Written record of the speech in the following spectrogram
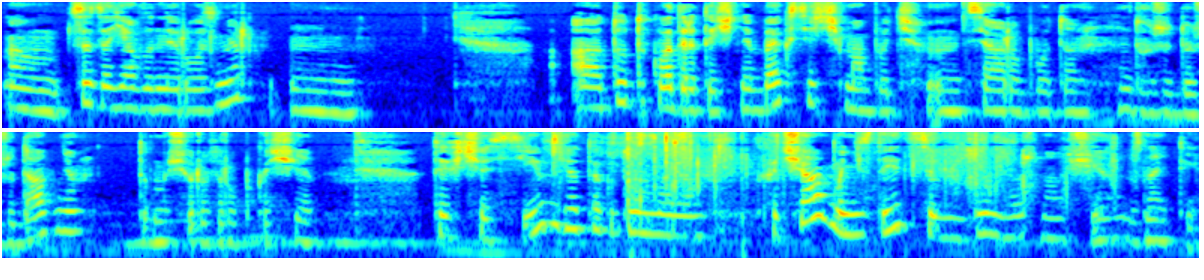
Ем, Це заявлений розмір. А тут квадратичний бекстіч, мабуть, ця робота дуже-дуже давня, тому що розробка ще тих часів, я так думаю. Хоча, мені здається, її можна ще знайти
